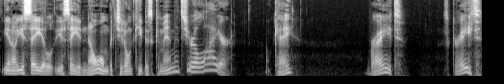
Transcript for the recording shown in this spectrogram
You know, you say you you say you know him, but you don't keep his commandments. You're a liar. Okay, right? That's great.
